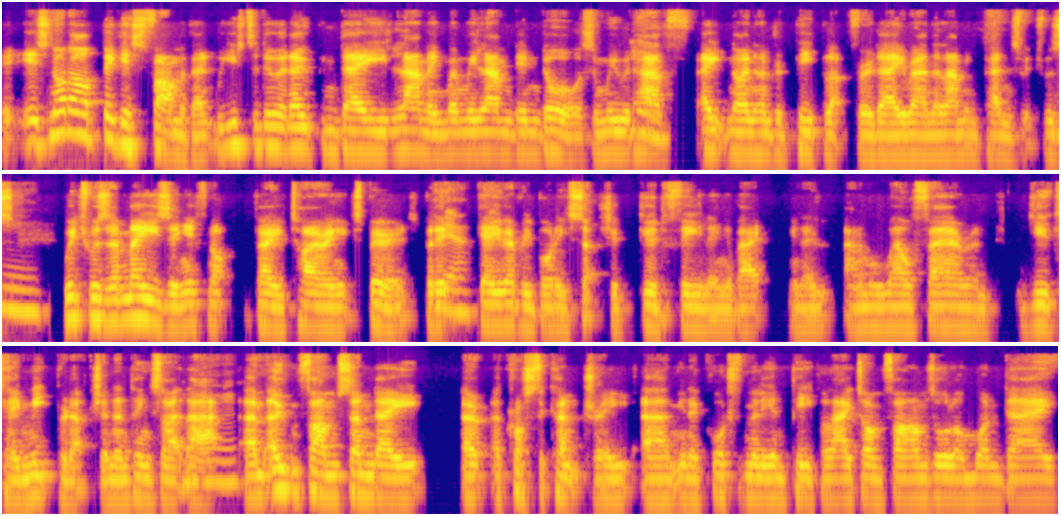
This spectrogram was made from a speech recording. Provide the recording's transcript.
It's not our biggest farm event. We used to do an open day lambing when we lambed indoors, and we would Yeah. have eight nine hundred people up for a day around the lambing pens, which was Mm. which was amazing, if not very tiring experience. But it Yeah. gave everybody such a good feeling about you know animal welfare and UK meat production and things like that. Mm. Um, Open Farm Sunday uh, across the country, um, you know, quarter of a million people out on farms all on one day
